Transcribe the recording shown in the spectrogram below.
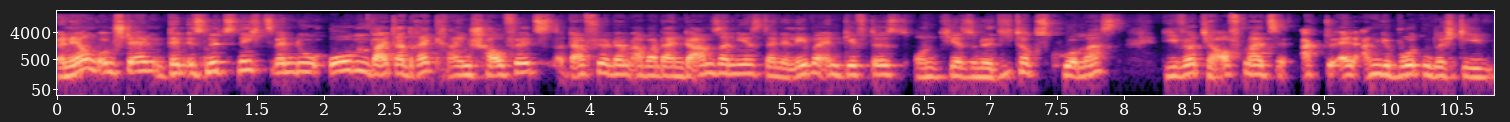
Ernährung umstellen, denn es nützt nichts, wenn du oben weiter Dreck reinschaufelst, dafür dann aber deinen Darm sanierst, deine Leber entgiftest und hier so eine Detox-Kur machst. Die wird ja oftmals aktuell angeboten durch die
